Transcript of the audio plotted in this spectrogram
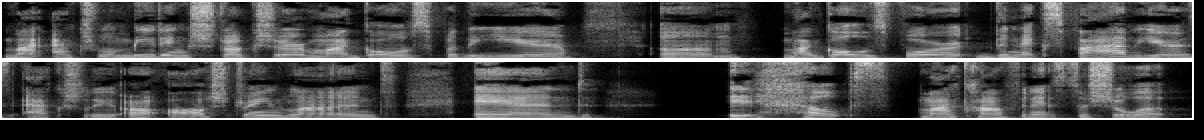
my actual meeting structure, my goals for the year, um, my goals for the next five years actually are all streamlined and it helps my confidence to show up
